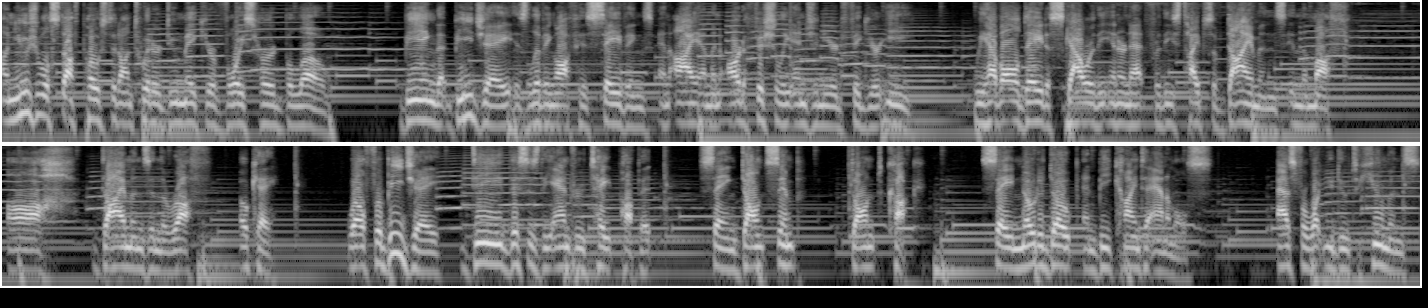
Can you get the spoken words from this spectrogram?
unusual stuff posted on Twitter do make your voice heard below. Being that BJ is living off his savings and I am an artificially engineered figure E. We have all day to scour the internet for these types of diamonds in the muff. Ah, diamonds in the rough. Okay. Well, for BJ, D, this is the Andrew Tate puppet saying don't simp, don't cuck. Say no to dope and be kind to animals. As for what you do to humans,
